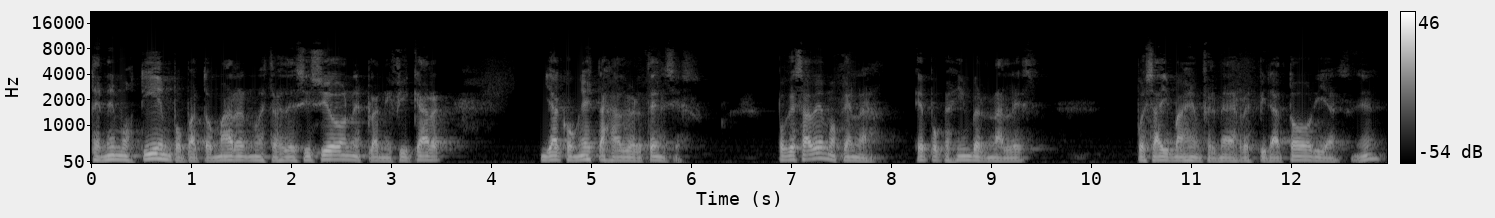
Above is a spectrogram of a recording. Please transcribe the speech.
tenemos tiempo para tomar nuestras decisiones, planificar ya con estas advertencias. Porque sabemos que en las épocas invernales, pues hay más enfermedades respiratorias, ¿eh?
